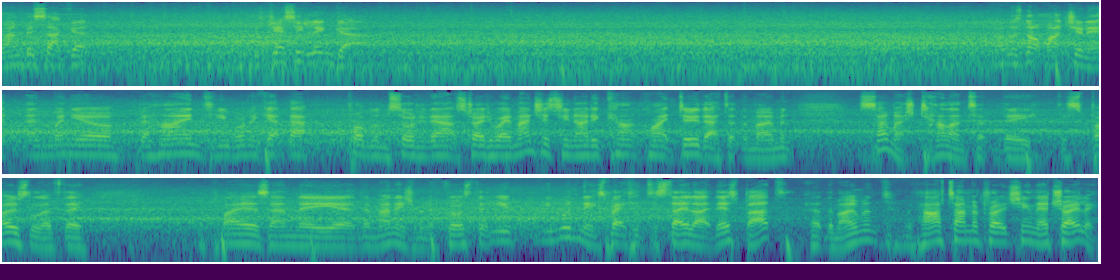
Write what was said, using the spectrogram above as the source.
Wan-Bissaka. It's Jesse Lingard. There's not much in it, and when you're behind, you want to get that problem sorted out straight away. Manchester United can't quite do that at the moment. So much talent at the disposal of the, the players and the uh, the management, of course, that you, you wouldn't expect it to stay like this, but at the moment, with half-time approaching, they're trailing.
